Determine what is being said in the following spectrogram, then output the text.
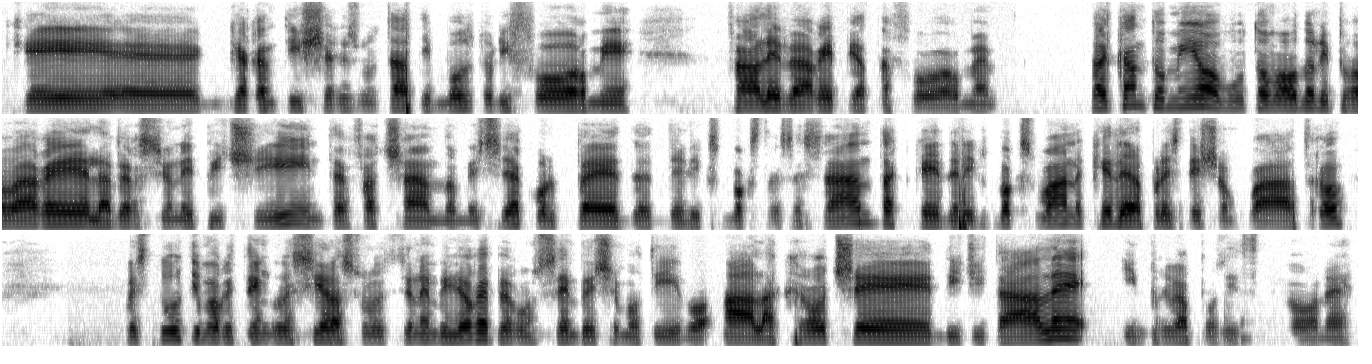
che eh, garantisce risultati molto difformi fra le varie piattaforme. Dal canto mio ho avuto modo di provare la versione PC interfacciandomi sia col pad dell'Xbox 360 che dell'Xbox One che della PlayStation 4 quest'ultimo ritengo sia la soluzione migliore per un semplice motivo. Ha la croce digitale in prima posizione,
